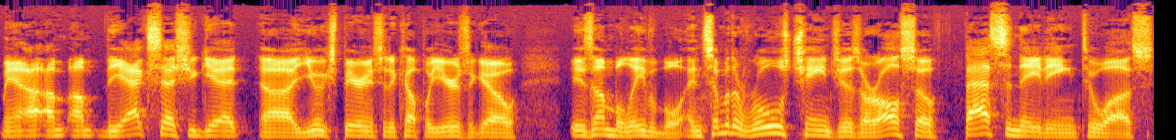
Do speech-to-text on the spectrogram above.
man, I'm, I'm, the access you get, uh, you experienced it a couple years ago, is unbelievable. And some of the rules changes are also fascinating to us.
